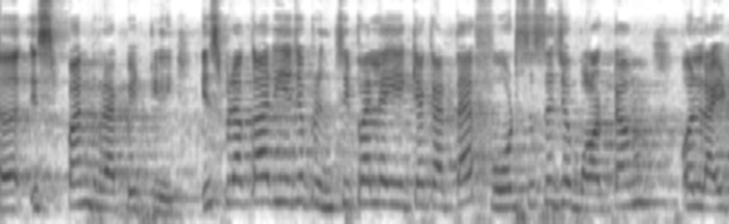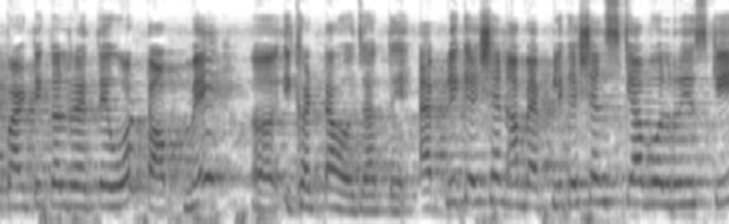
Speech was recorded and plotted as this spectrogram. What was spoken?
spun rapidly इस प्रकार ये जो प्रिंसिपल है, ये क्या करता है? फोर्स से जो बॉटम और लाइट पार्टिकल रहते हैं, वो टॉप में इकट्ठा हो जाते हैं। एप्लीकेशन अब एप्लीकेशन क्या बोल रही है इसकी?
